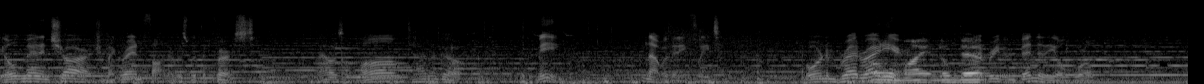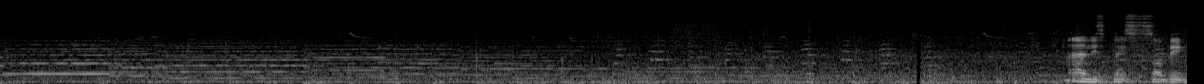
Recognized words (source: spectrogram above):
The old man in charge, my grandfather, was with the First. That was a long time ago. Me? I'm not with any fleet. Born and bred right oh here. my, look there. Never even been to the old world. Man, this place is so big.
